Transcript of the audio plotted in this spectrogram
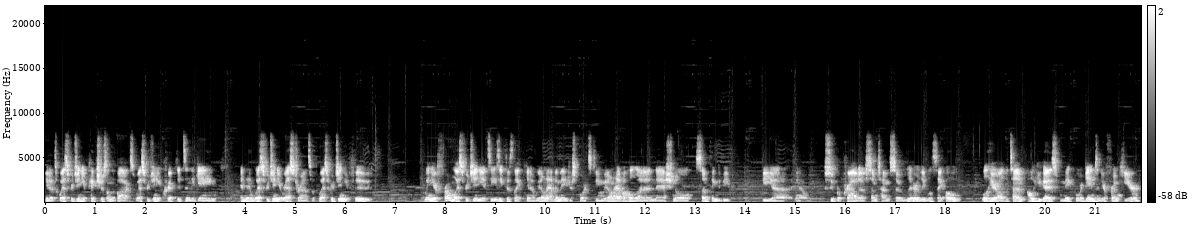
you know, it's West Virginia pictures on the box, West Virginia cryptids in the game, and then West Virginia restaurants with West Virginia food. When you're from West Virginia, it's easy because, like, you know, we don't have a major sports team. We don't have a whole lot of national something to be, be, uh, you know, super proud of sometimes. So literally, we'll say, "Oh, we'll hear all the time, oh, you guys make board games and you're from here."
